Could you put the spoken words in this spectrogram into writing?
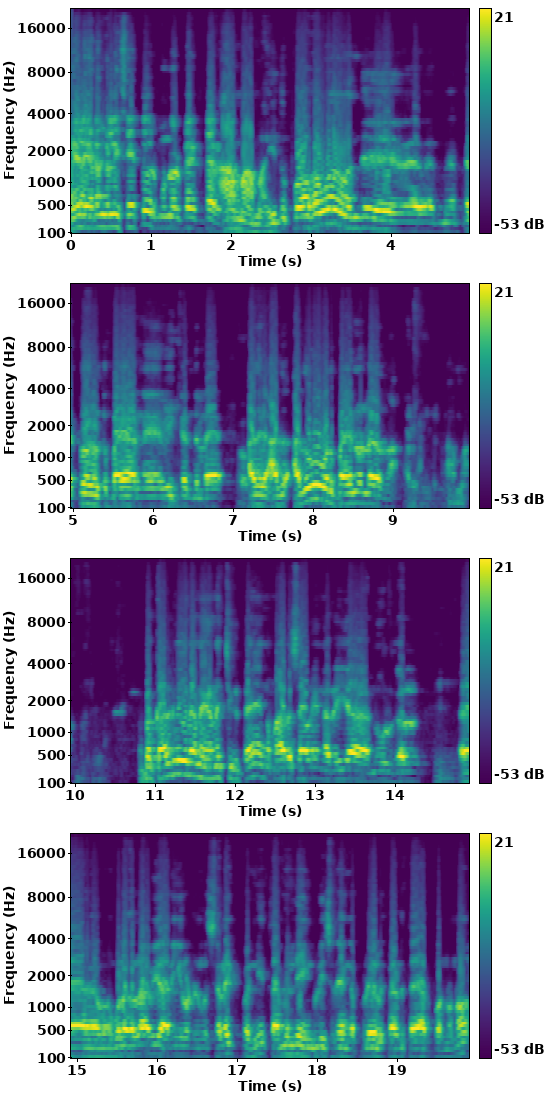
ஏழு இடங்களையும் சேர்த்து ஒரு முந்நூறு பேருக்கு தான் இருக்கு ஆமா ஆமா. இது போகவும் வந்து பெற்றோர்களுக்கு பயானு வீக்கெண்டுல. அது அது அதுவும் ஒரு பயனுள்ளதுதான். ஆமா. இப்ப கல்வியில நான் இணைச்சுக்கிட்டேன். எங்க மாரசாவிலையும் நிறைய நூல்கள் உலகளாவிய அறிஞரோட நூல் செலக்ட் பண்ணி தமிழ்லயும் இங்கிலீஷ்லயும் எங்க பிள்ளைகளுக்கான தயார் பண்ணணும்.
